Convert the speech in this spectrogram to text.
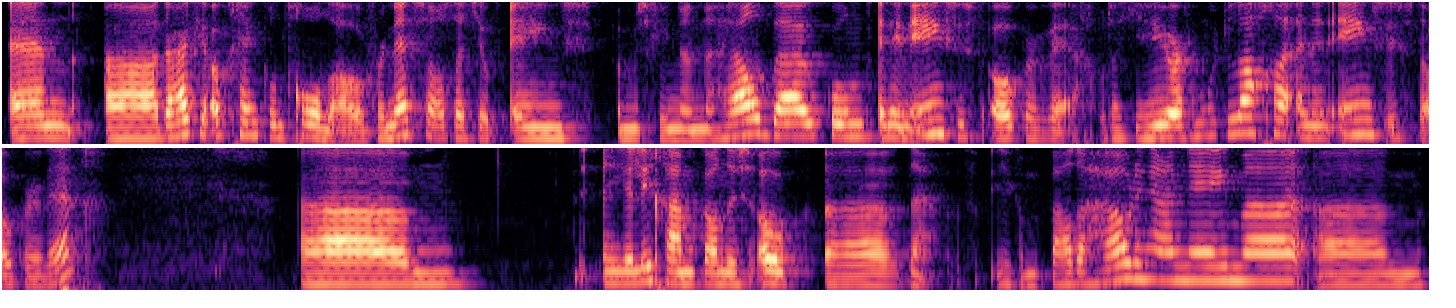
En uh, daar heb je ook geen controle over. Net zoals dat je opeens misschien een huilbui komt en ineens is het ook weer weg. Of dat je heel erg moet lachen en ineens is het ook weer weg. Um, en je lichaam kan dus ook, nou, je kan een bepaalde houding aannemen. Um,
